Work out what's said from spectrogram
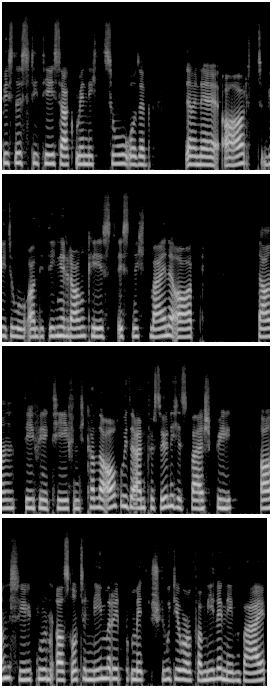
Business-Idee sagt mir nicht zu oder deine Art, wie du an die Dinge rangehst, ist nicht meine Art, dann definitiv. Und ich kann da auch wieder ein persönliches Beispiel anfügen. Als Unternehmerin mit Studium und Familie nebenbei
